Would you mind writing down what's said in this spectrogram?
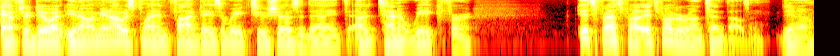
after doing you know i mean i was playing five days a week two shows a day uh, 10 a week for it's that's probably it's probably around 10,000 you know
